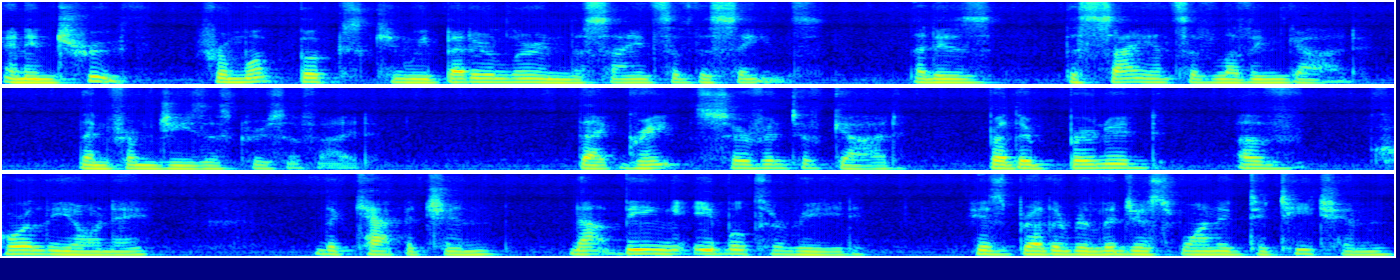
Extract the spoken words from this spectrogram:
And in truth, from what books can we better learn the science of the saints, that is, the science of loving God, than from Jesus crucified? that great servant of God, Brother Bernard of Corleone, the Capuchin, not being able to read, his brother religious wanted to teach him,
